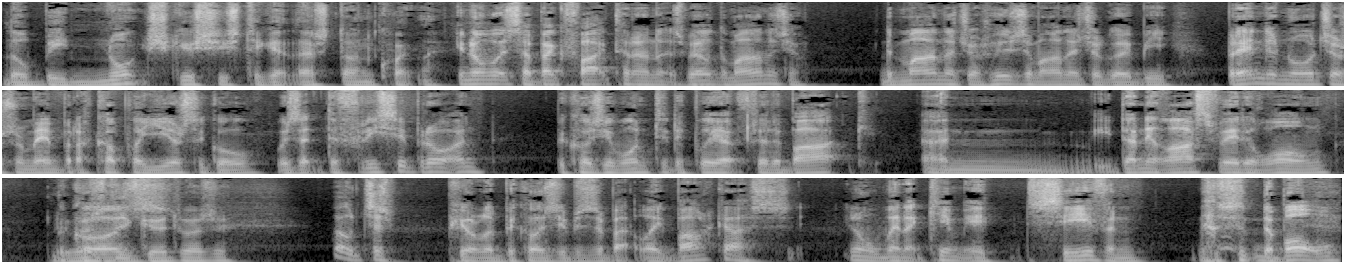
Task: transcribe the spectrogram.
there'll be no excuses to get this done quickly. You know what's a big factor in it as well? The manager the manager, who's the manager going to be? Brendan Rodgers, remember a couple of years ago, was it De brought in because he wanted to play up through the back and he didn't last very long. Because, wasn't he good, was he? Well, just purely because he was a bit like Barkas. You know, when it came to saving the ball.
